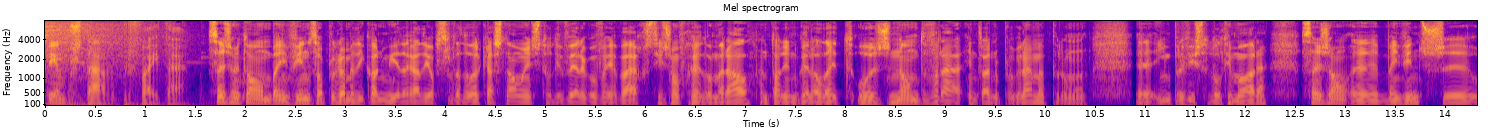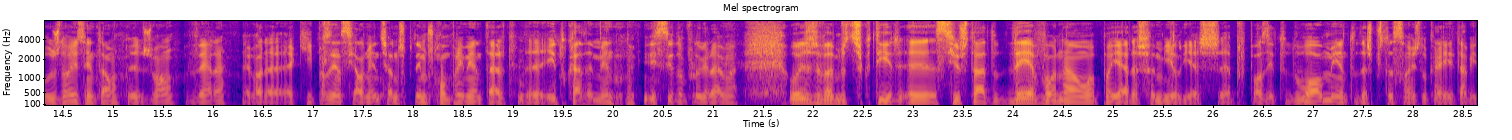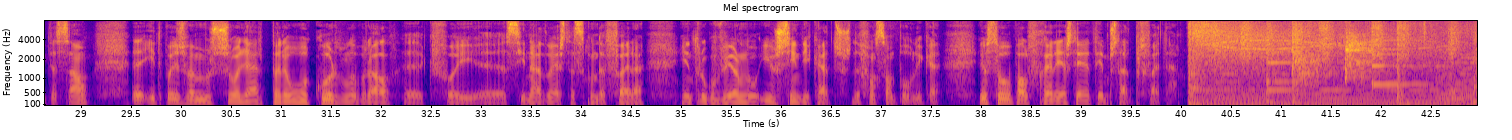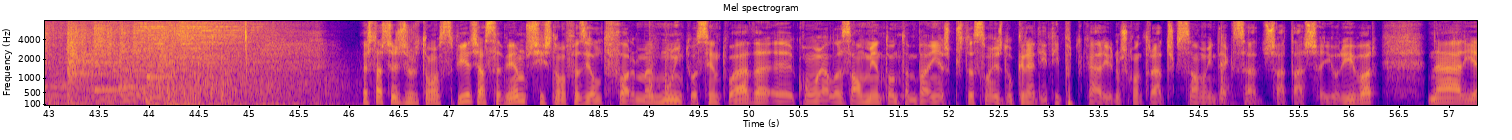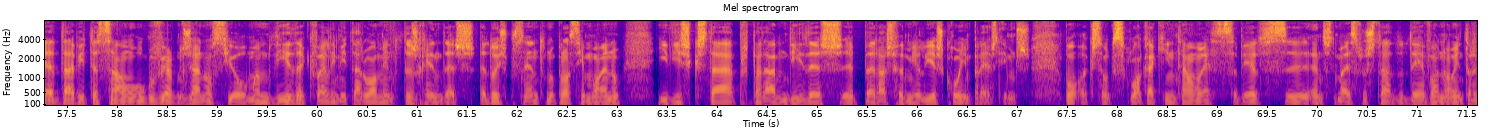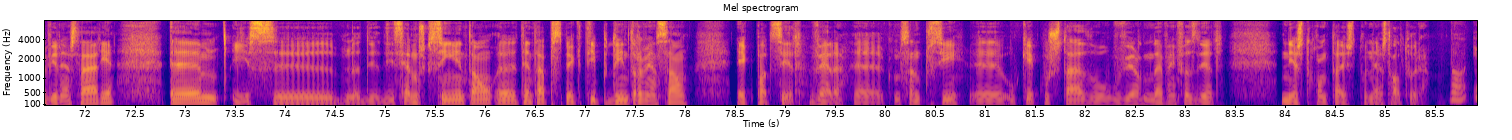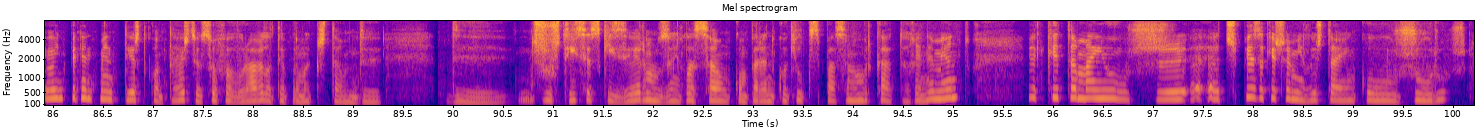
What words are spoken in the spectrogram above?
Tempestade perfeita. Sejam então bem-vindos ao programa de Economia da Rádio Observador. Cá estão em estúdio Vera Gouveia Barros e João Ferreira do Amaral. António Nogueira Leite hoje não deverá entrar no programa por um uh, imprevisto de última hora. Sejam uh, bem-vindos, uh, os dois então, João, Vera, agora aqui presencialmente, já nos podemos cumprimentar educadamente no início do programa. Hoje vamos discutir se o Estado deve ou não apoiar as famílias a propósito do aumento das prestações do crédito à habitação e depois vamos olhar para o acordo acordo laboral eh, que foi eh, assinado esta segunda-feira entre o Governo e os sindicatos da função pública. Eu sou o Paulo Ferreira e esta é a Tempestade Perfeita. As taxas de juros estão a subir, já sabemos, e estão a fazê-lo de forma muito acentuada. Eh, com elas aumentam também as prestações do crédito hipotecário nos contratos que são indexados à taxa Euribor. Na área da habitação, o Governo já anunciou uma medida que vai limitar o aumento das rendas a 2% no próximo ano e diz que está a preparar medidas eh, para as famílias com empréstimos. Bom, a questão que se coloca aqui então é saber se, antes de mais, o Estado deve ou não intervir nesta área. E se dissermos que sim, então uh, tentar perceber que tipo de intervenção é que pode ser. Vera, uh, começando por si, uh, o que é que o Estado ou o Governo devem fazer neste contexto, nesta altura? Bom, eu, independentemente deste contexto, eu sou favorável até por uma questão de, de, justiça, se quisermos, em relação, comparando com aquilo que se passa no mercado de arrendamento, que também os, a despesa que as famílias têm com os juros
